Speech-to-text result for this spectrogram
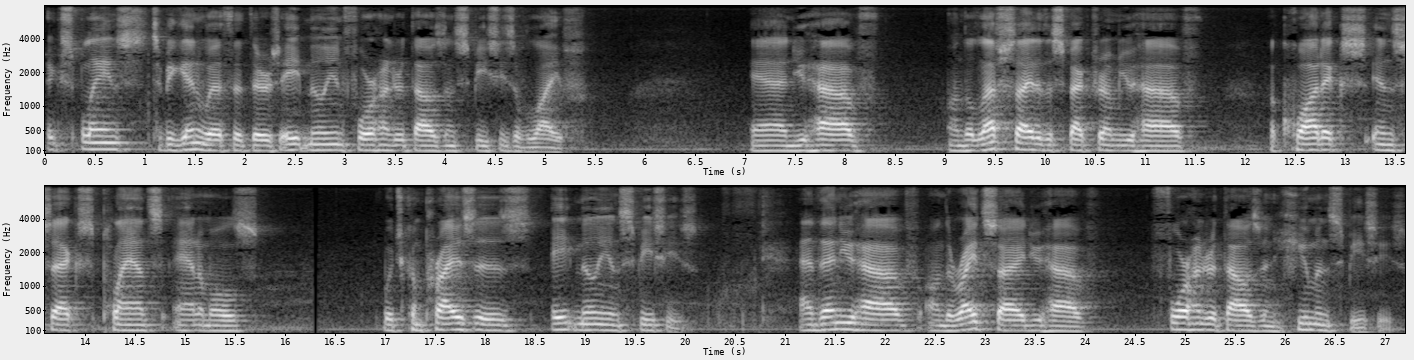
explains to begin with that there's 8,400,000 species of life. And you have, on the left side of the spectrum, you have aquatics, insects, plants, animals, which comprises 8 million species. And then you have, on the right side, you have 400,000 human species.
